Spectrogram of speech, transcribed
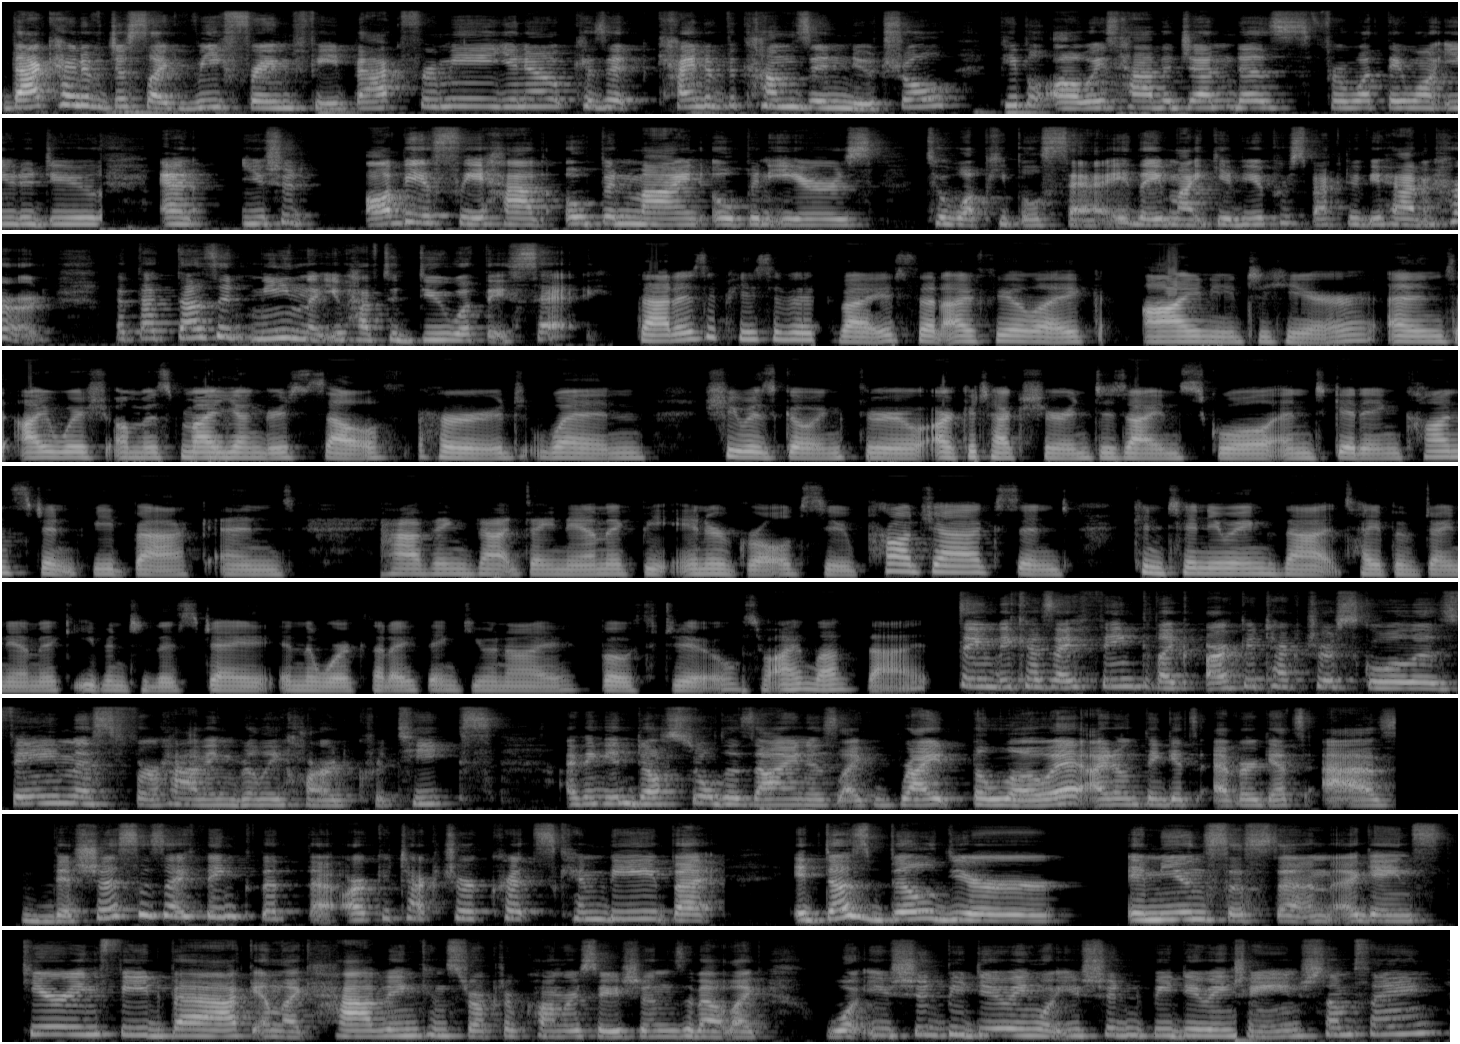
that kind of just like reframed feedback for me, you know, because it kind of becomes in neutral. People always have agendas for what they want you to do, and you should obviously have open mind, open ears to what people say. They might give you a perspective you haven't heard, but that doesn't mean that you have to do what they say. That is a piece of advice that I feel like I need to hear. And I wish almost my younger self heard when she was going through architecture and design school and getting constant feedback and having that dynamic be integral to projects and continuing that type of dynamic even to this day in the work that I think you and I both do. So I love that. Same because I think like architecture school is famous for having really hard critiques. I think industrial design is like right below it. I don't think it's ever gets as vicious as I think that the architecture crits can be, but it does build your immune system against hearing feedback and like having constructive conversations about like what you should be doing, what you shouldn't be doing, change something.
